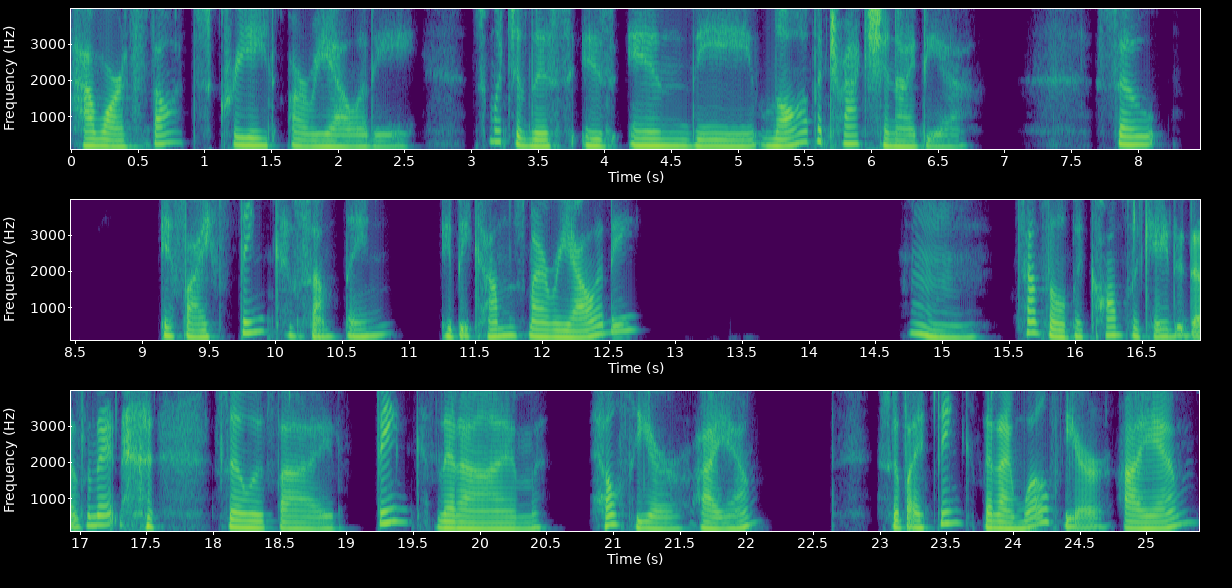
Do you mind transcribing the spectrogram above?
how our thoughts create our reality. So much of this is in the law of attraction idea. So, if I think of something, it becomes my reality? Hmm, sounds a little bit complicated, doesn't it? so, if I think that I'm healthier, I am. So if I think that I'm wealthier, I am.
